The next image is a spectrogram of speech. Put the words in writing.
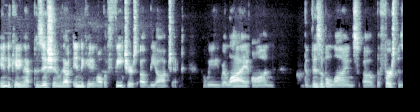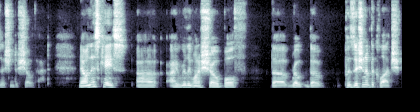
indicating that position without indicating all the features of the object. We rely on the visible lines of the first position to show that. Now in this case, uh, I really want to show both the, the position of the clutch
